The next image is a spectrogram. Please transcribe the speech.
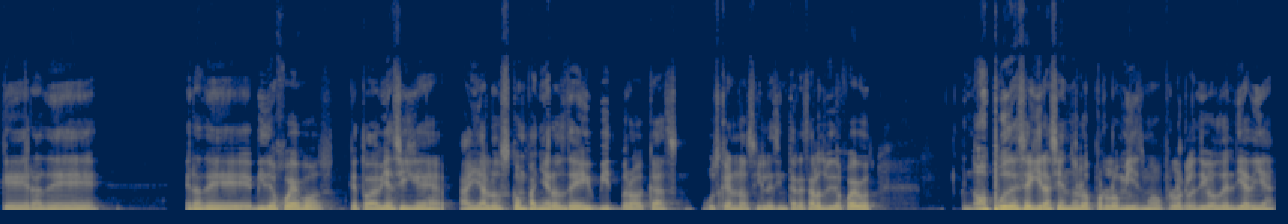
que era de era de videojuegos, que todavía sigue. Ahí a los compañeros de 8-Bit Broadcast, búsquenlos si les interesan los videojuegos. No pude seguir haciéndolo por lo mismo, por lo que les digo del día a día.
